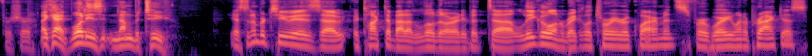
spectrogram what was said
For sure. Okay, what is number two? Yeah. So number two is uh, I talked about it a little bit already, but uh, legal and regulatory requirements for where you want to practice.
